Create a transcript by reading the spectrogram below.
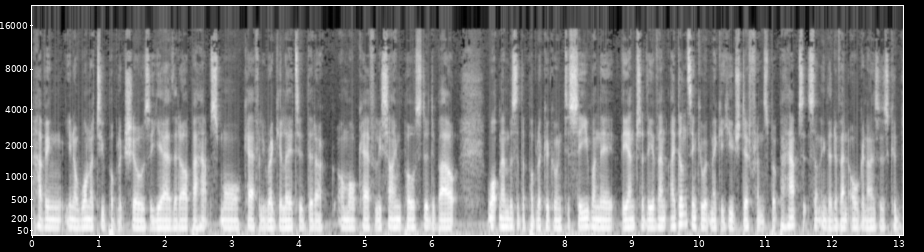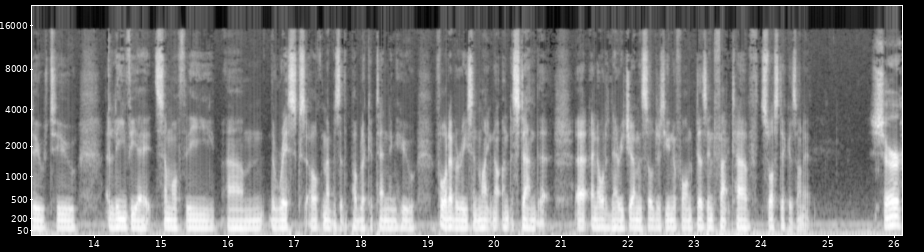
having you know one or two public shows a year that are perhaps more carefully regulated, that are, are more carefully signposted about what members of the public are going to see when they, they enter the event. I don't think it would make a huge difference, but perhaps it's something that event organisers could do to alleviate some of the um, the risks of members of the public attending who, for whatever reason, might not understand that uh, an ordinary German soldier's uniform does in fact have swastikas on it. Sure,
